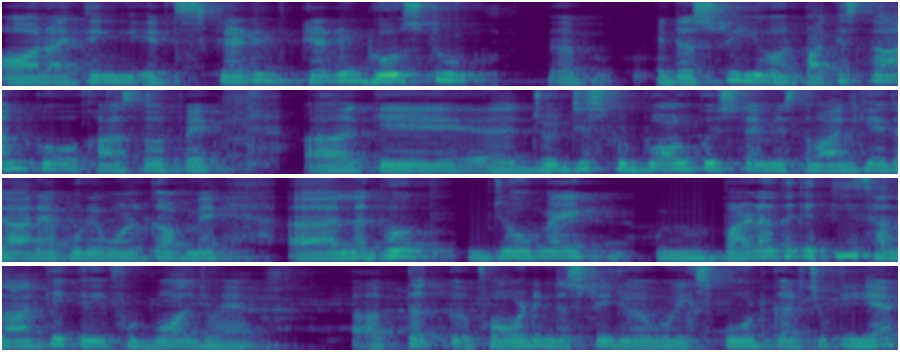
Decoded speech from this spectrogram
और I think it's credit credit goes to industry और पाकिस्तान को ख़ास तौर पे कि, जो जिस फुटबॉल को इस टाइम इस्तेमाल किया जा रहा है पूरे वर्ल्ड कप में लगभग जो मैं पढ़ रहा था कि तीस हज़ार के करीब फुटबॉल जो है, अब तक फॉरवर्ड इंडस्ट्री जो है वो एक्सपोर्ट कर चुकी है।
